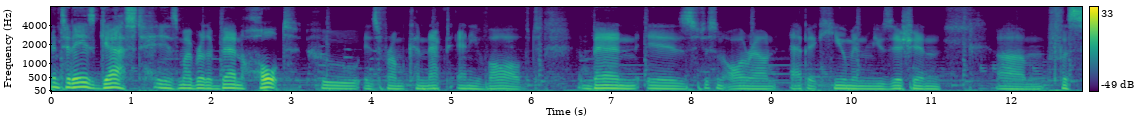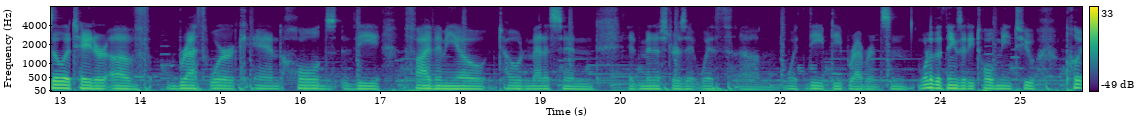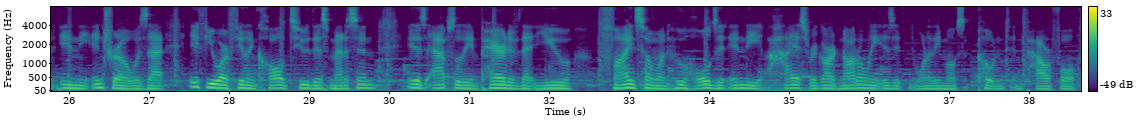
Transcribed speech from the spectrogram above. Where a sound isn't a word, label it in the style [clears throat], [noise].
And today's guest is my brother Ben Holt, who is from Connect and Evolved. Ben is just an all around epic human musician um, facilitator of breath work and holds the 5-MeO toad medicine, administers it with um, with deep, deep reverence. And one of the things that he told me to put in the intro was that if you are feeling called to this medicine, it is absolutely imperative that you find someone who holds it in the highest regard. Not only is it one of the most potent and powerful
